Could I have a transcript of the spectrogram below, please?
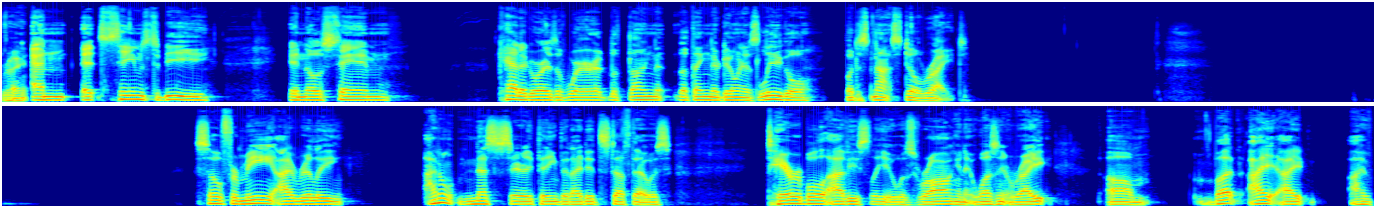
Right. and it seems to be in those same categories of where the thing the thing they're doing is legal but it's not still right So for me, I really, I don't necessarily think that I did stuff that was terrible. Obviously, it was wrong and it wasn't right. Um, but I, I, I,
